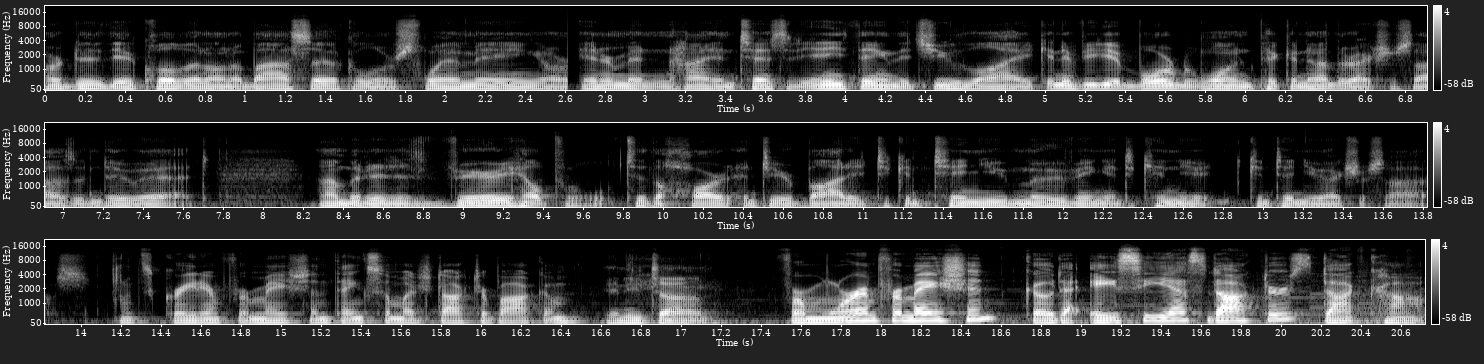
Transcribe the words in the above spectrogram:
or do the equivalent on a bicycle or swimming or intermittent high intensity, anything that you like. And if you get bored with one, pick another exercise and do it. Um, but it is very helpful to the heart and to your body to continue moving and to continue, continue exercise. That's great information. Thanks so much, Dr. Baucum. Anytime. For more information, go to acsdoctors.com.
